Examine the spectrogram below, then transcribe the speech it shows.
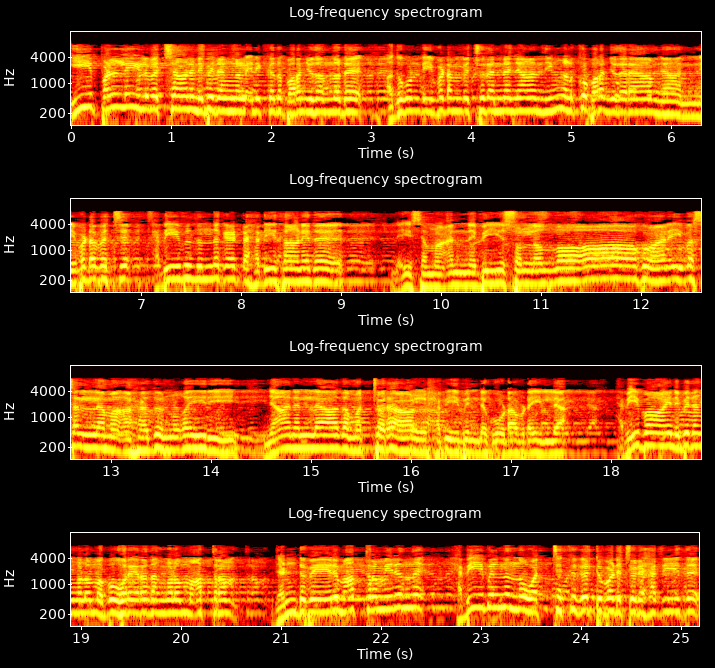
ഈ പള്ളിയിൽ വെച്ചാണ് നിബിതങ്ങൾ എനിക്കത് പറഞ്ഞു തന്നത്. അതുകൊണ്ട് ഇവിടം വെച്ച് തന്നെ ഞാൻ നിങ്ങൾക്ക് പറഞ്ഞു തരാം. ഞാൻ ഇവിടെ വെച്ച് ഹബീബിൽ നിന്ന് കേട്ട ഹദീസാണിത്. ഞാനല്ലാതെ മറ്റൊരാൾ ഹബീബിന്റെ കൂടെ അവിടെ ഇല്ല. ഹബീബായ നിബിതങ്ങളും അപൂഹറതങ്ങളും മാത്രം രണ്ടുപേര് മാത്രം ഇരുന്ന് ഹബീബിൽ നിന്ന് ഒറ്റയ്ക്ക് കേട്ടുപഠിച്ച ഒരു ഹദീദ്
